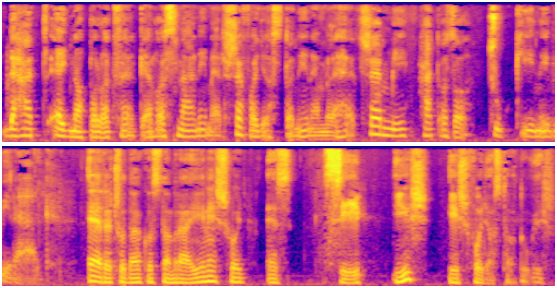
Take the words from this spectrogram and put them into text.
de hát egy nap alatt fel kell használni, mert se fagyasztani nem lehet semmi, hát az a cukkini virág erre csodálkoztam rá én is, hogy ez szép is, és fogyasztható is.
